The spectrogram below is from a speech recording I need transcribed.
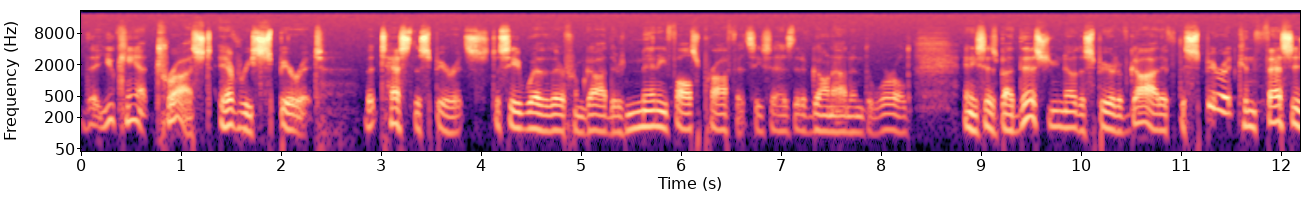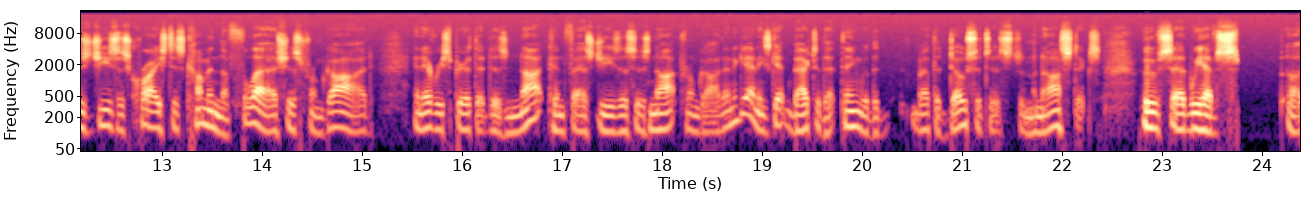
that you can't trust every spirit but test the spirits to see whether they're from God. There's many false prophets, he says, that have gone out into the world. And he says, By this you know the Spirit of God. If the Spirit confesses Jesus Christ is come in the flesh, is from God, and every spirit that does not confess Jesus is not from God. And again, he's getting back to that thing with the about the Docetists and the Gnostics, who've said we have uh,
